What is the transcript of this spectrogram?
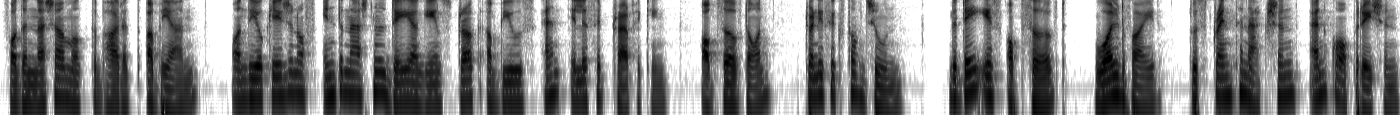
for the Nasha Mukt Bharat Abhiyan on the occasion of International Day Against Drug Abuse and Illicit Trafficking observed on 26th of June. The day is observed worldwide to strengthen action and cooperation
